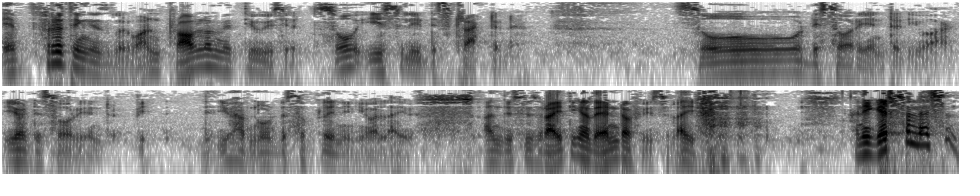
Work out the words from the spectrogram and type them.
Everything is good. One problem with you is you're so easily distracted. So disoriented you are. You're disoriented you have no discipline in your lives. And this is writing at the end of his life. and he gets a lesson.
